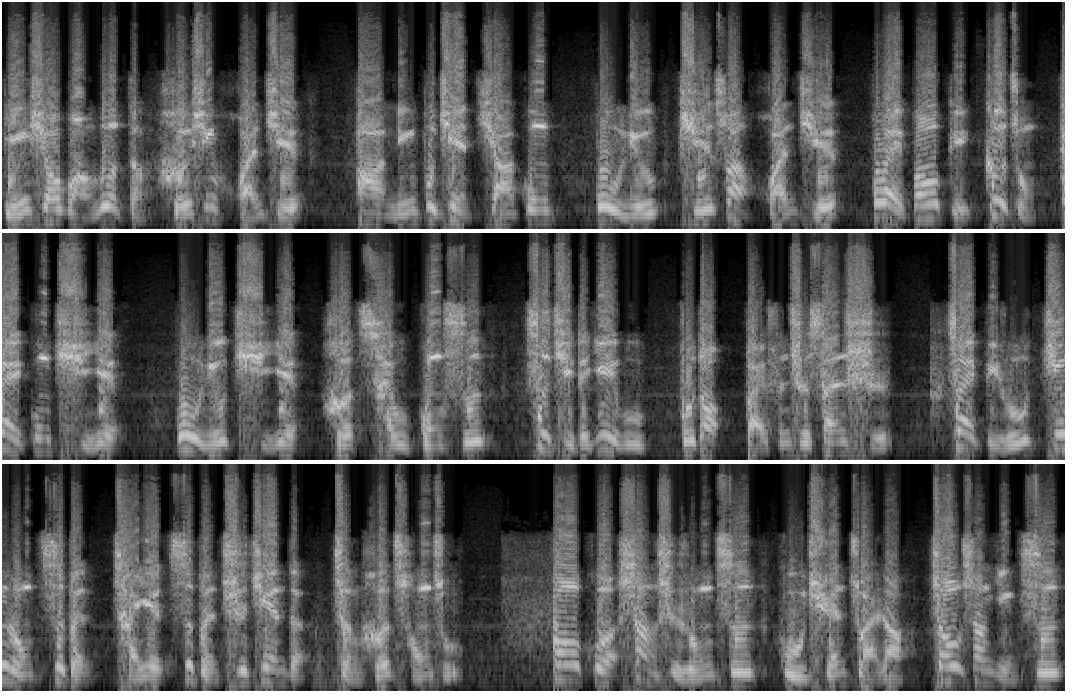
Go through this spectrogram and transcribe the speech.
营销网络等核心环节，把零部件加工、物流结算环节外包给各种代工企业、物流企业和财务公司，自己的业务不到百分之三十。再比如，金融资本、产业资本之间的整合重组，包括上市融资、股权转让、招商引资、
